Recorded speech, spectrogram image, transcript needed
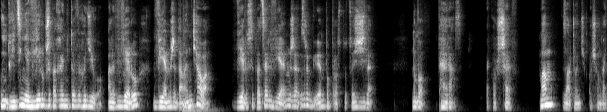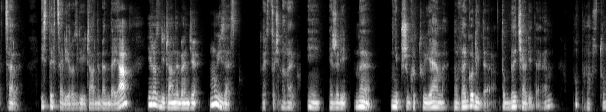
Intuicyjnie w wielu przypadkach mi to wychodziło, ale w wielu wiem, że dałem ciała. W wielu sytuacjach wiem, że zrobiłem po prostu coś źle. No bo teraz, jako szef, mam zacząć osiągać cele. I z tych celi rozliczany będę ja i rozliczany będzie mój zespół. To jest coś nowego. I jeżeli my nie przygotujemy nowego lidera do bycia liderem, po prostu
